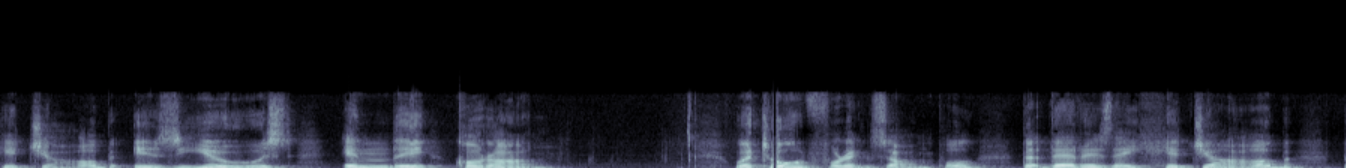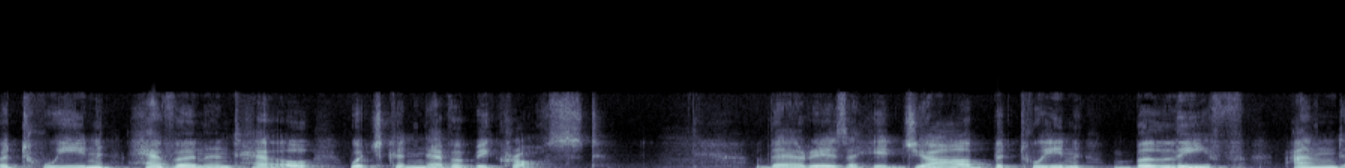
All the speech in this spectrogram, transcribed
hijab is used in the Quran. We're told, for example, that there is a hijab between heaven and hell which can never be crossed there is a hijab between belief and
